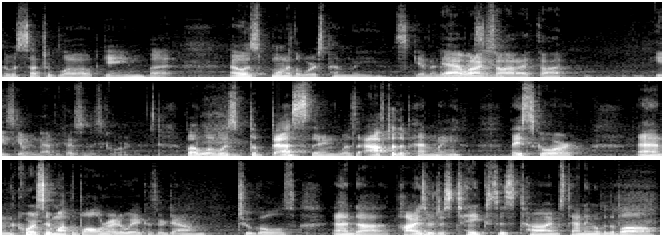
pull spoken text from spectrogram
it was such a blowout game, but that was one of the worst penalties given. Yeah, ever when I saw it, I thought he's giving that because of the score. But what was the best thing was after the penalty, they score, and of course they want the ball right away because they're down two goals. And uh, Peiser just takes his time standing over the ball,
